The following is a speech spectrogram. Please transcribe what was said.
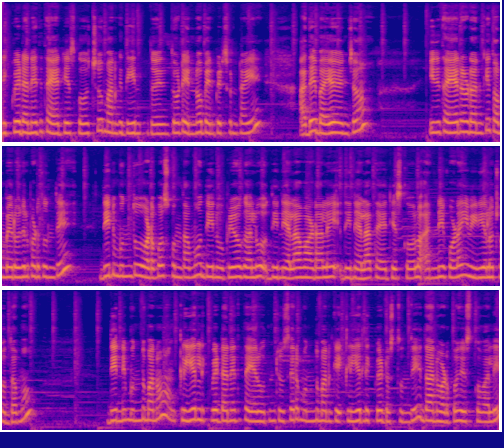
లిక్విడ్ అనేది తయారు చేసుకోవచ్చు. మనకి దీని దీంతో ఎన్నో బెనిఫిట్స్ ఉంటాయి. అదే బయో ఎంజం ఇది తయారవడానికి తొంభై రోజులు పడుతుంది. దీని ముందు వడపోసుకుందాము. దీని ఉపయోగాలు దీన్ని ఎలా వాడాలి దీన్ని ఎలా తయారు చేసుకోవాలో అన్నీ కూడా ఈ వీడియోలో చూద్దాము. దీన్ని ముందు మనం క్లియర్ లిక్విడ్ అనేది తయారవుతుంది. చూసారా? ముందు మనకి క్లియర్ లిక్విడ్ వస్తుంది. దాన్ని వడపో చేసుకోవాలి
